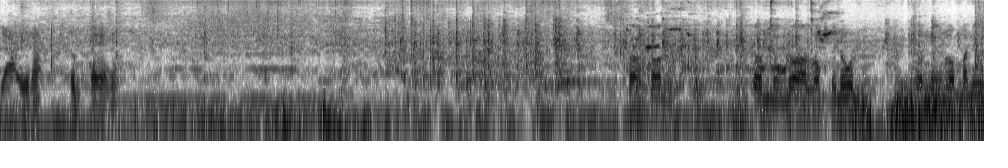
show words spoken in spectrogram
ใหญ่นะต้นแป้เนี่ยสองต้น ต้นหนึ่งก็ล้มไปนู่น ต้นหนึ่งล้มมานี่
